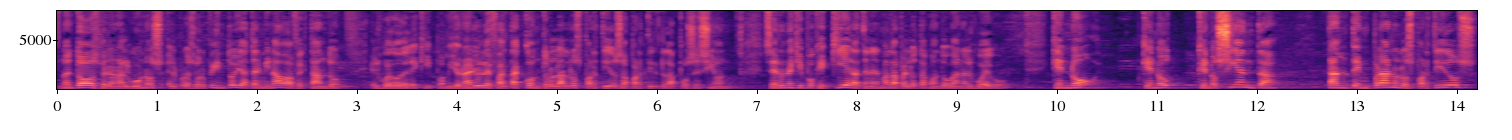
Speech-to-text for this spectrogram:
No en todos, pero en algunos el profesor Pinto ya ha terminado afectando el juego del equipo. A Millonarios le falta controlar los partidos a partir de la posesión. Ser un equipo que quiera tener más la pelota cuando gana el juego. Que no, que no, que no sienta tan temprano los partidos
